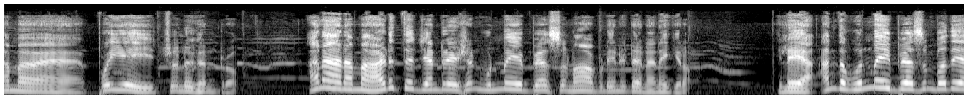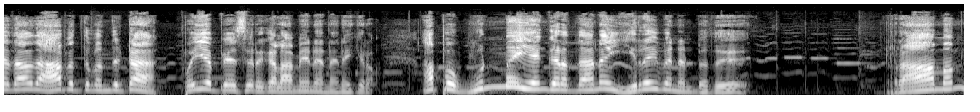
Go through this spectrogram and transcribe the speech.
நம்ம பொய்யை சொல்லுகின்றோம். ஆனால் நம்ம அடுத்த ஜென்ரேஷன் உண்மையை பேசணும் அப்படின்ட்டு நினைக்கிறோம். இல்லையா? அந்த உண்மையை பேசும்போது ஏதாவது ஆபத்து வந்துட்டா பொய்யை பேசியிருக்கலாமேன்னு நினைக்கிறோம். அப்போ உண்மை என்கிறது தானே இறைவன் என்பது? ராமம்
